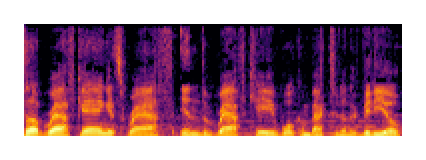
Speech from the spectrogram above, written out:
up, Raf Gang? It's Raf in the Raf Cave. Welcome back to another video.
